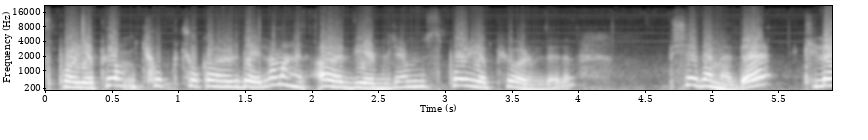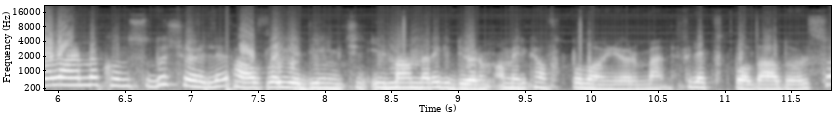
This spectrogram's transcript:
spor yapıyorum. Çok çok ağır değil ama hani ağır diyebileceğim bir spor yapıyorum dedim. Bir şey demedi. Kilo verme konusu da şöyle. Fazla yediğim için ilmanlara gidiyorum. Amerikan futbolu oynuyorum ben. Flag futbol daha doğrusu.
